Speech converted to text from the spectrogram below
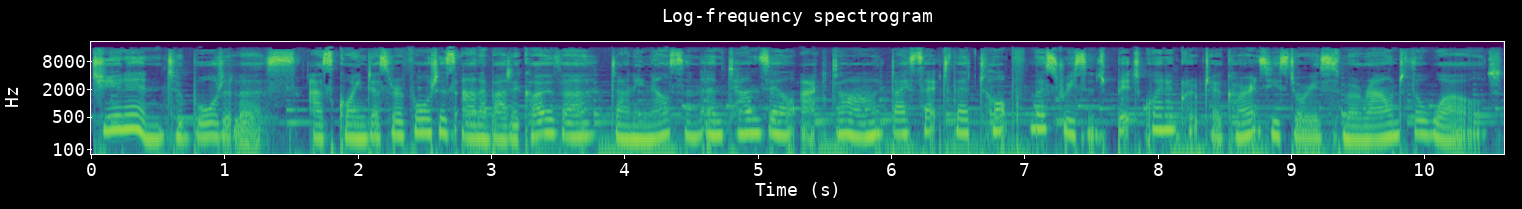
Tune in to Borderless as Coindesk reporters Anna Baydakova, Danny Nelson, and Tanzil Akhtar dissect their top most recent Bitcoin and cryptocurrency stories from around the world.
